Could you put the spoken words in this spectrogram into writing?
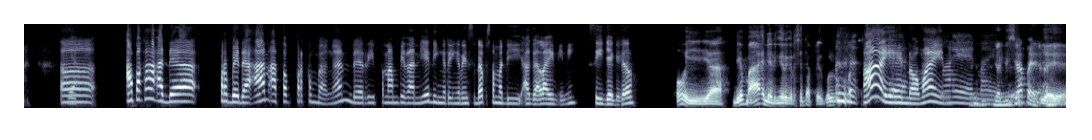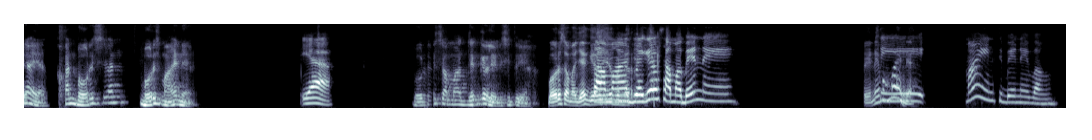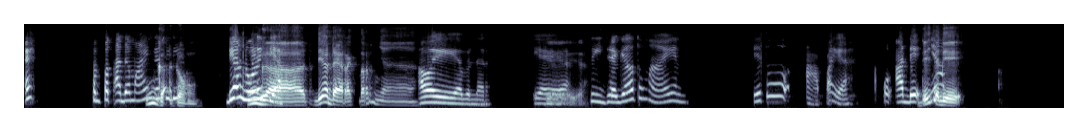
Eh, apakah ada perbedaan atau perkembangan dari penampilan dia di Ngeri-Ngeri Sedap sama di agak lain ini, si Jagel? Oh iya dia main ya ngeri sedap ya gue lupa Main Iya. dong, main. Main, main. Jadi siapa ya Iya, iya. adiknya ya? Kan Boris kan Boris main ya. Ya, Boris sama Jegel ya di situ ya. baru sama Jagal ya sama bener Jagel sama Bene. ini Si main ya main si Bene, Bang. Eh, sempet ada main gak enggak sih dia? dong Dia yang nulis ya? enggak dia direkturnya Oh iya benar. Iya, Iya, iya. iya, iya. Si Jagel tuh main. Dia tuh apa ya? Aku dia adeknya jadi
